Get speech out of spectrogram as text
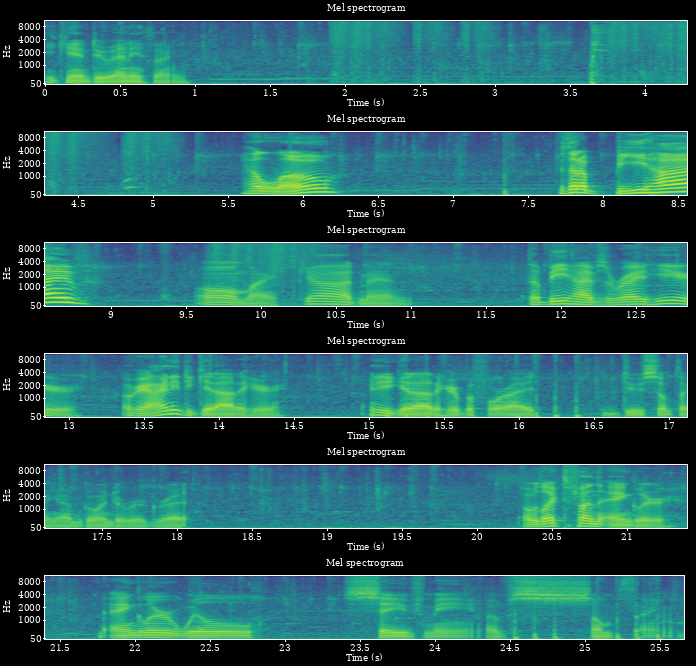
He can't do anything. Hello? That a beehive? Oh my god, man. The beehives are right here. Okay, I need to get out of here. I need to get out of here before I do something I'm going to regret. I would like to find the angler. The angler will save me of something.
